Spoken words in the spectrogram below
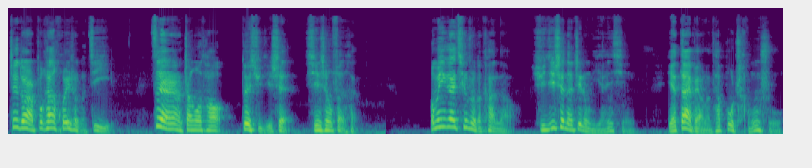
这段不堪回首的记忆，自然让张国焘对许继慎心生愤恨。我们应该清楚的看到，许继慎的这种言行，也代表了他不成熟、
